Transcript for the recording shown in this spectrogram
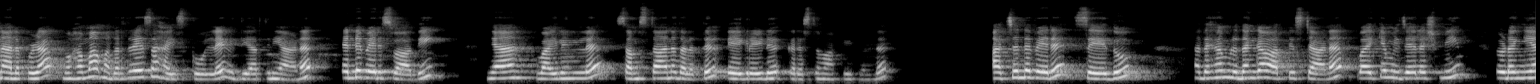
ഞാൻ ആലപ്പുഴ മുഹമ്മദ് മദർ തെരേസ ഹൈസ്കൂളിലെ വിദ്യാർത്ഥിനിയാണ്. എന്റെ പേര് സ്വാതി. ഞാൻ വയലിനിൽ സംസ്ഥാന തലത്തിൽ എ ഗ്രേഡ് കരസ്ഥമാക്കിയിട്ടുണ്ട്. അച്ഛന്റെ പേര് സേതു. അദ്ദേഹം മൃദംഗ ആർട്ടിസ്റ്റ് ആണ്. വൈക്കം വിജയലക്ഷ്മി തുടങ്ങിയ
